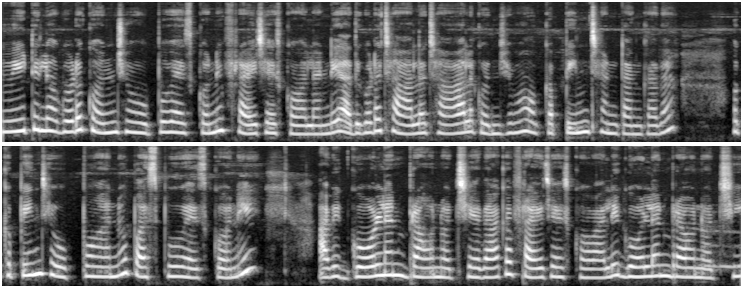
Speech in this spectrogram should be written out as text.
వీటిలో కూడా కొంచెం ఉప్పు వేసుకొని ఫ్రై చేసుకోవాలండి. అది కూడా చాలా చాలా కొంచెము ఒక పించ్ అంటాం కదా. ఒక పించ్ ఉప్పు అను పసుపు వేసుకొని అవి గోల్డెన్ బ్రౌన్ వచ్చేదాకా ఫ్రై చేసుకోవాలి. గోల్డెన్ బ్రౌన్ వచ్చి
